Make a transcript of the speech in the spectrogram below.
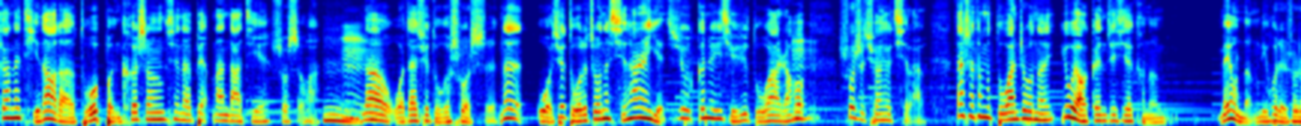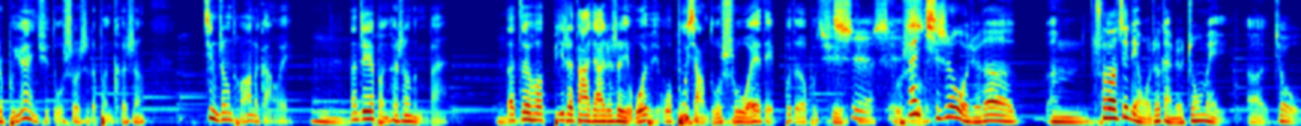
刚才提到的，读本科生现在变烂大街。说实话，嗯。那我再去读个硕士，那我去读了之后，那其他人也就跟着一起去读啊，然后嗯。硕士圈又起来了。但是他们读完之后呢，又要跟这些可能没有能力或者说是不愿意去读硕士的本科生竞争同样的岗位，嗯，那这些本科生怎么办？嗯。那最后逼着大家就是我我不想读书，我也得不得不去是是。读但其实我觉得，嗯，说到这点，我就感觉中美呃，就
